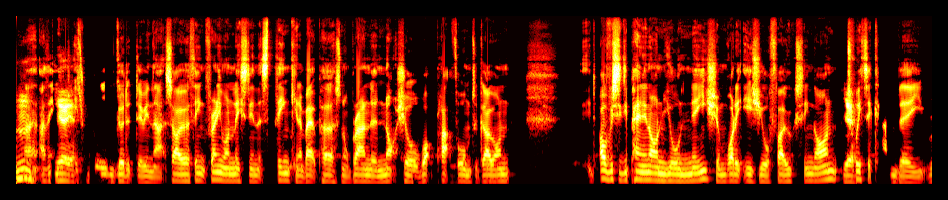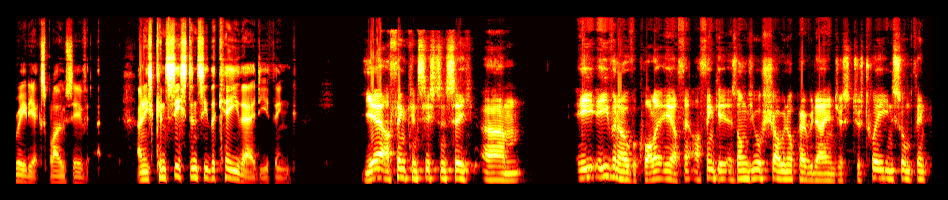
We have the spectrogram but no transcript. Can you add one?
Mm. I, I, think yeah, it's yeah. really good at doing that. So I think for anyone listening that's thinking about personal brand and not sure what platform to go on, it, obviously depending on your niche and what it is you're focusing on, yeah. Twitter can be really explosive. And is consistency the key there? Do you think? Yeah, I think consistency. Um, even over quality. I think I think it, as long as you're showing up every day and just just tweeting something.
